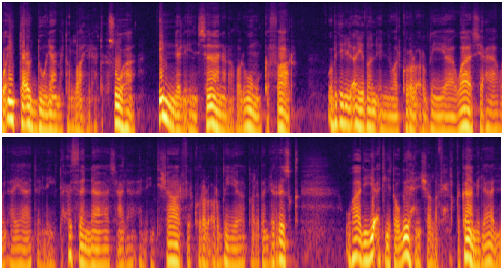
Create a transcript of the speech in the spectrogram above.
وإن تعدوا نعمة الله لا تحصوها إن الإنسان لظلوم كفار. وبدليل أيضا أن الكرة الأرضية واسعة والآيات اللي تحث الناس على الانتشار في الكرة الأرضية طلبا للرزق. وهذه يأتي توضيح إن شاء الله في حلقة كاملة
